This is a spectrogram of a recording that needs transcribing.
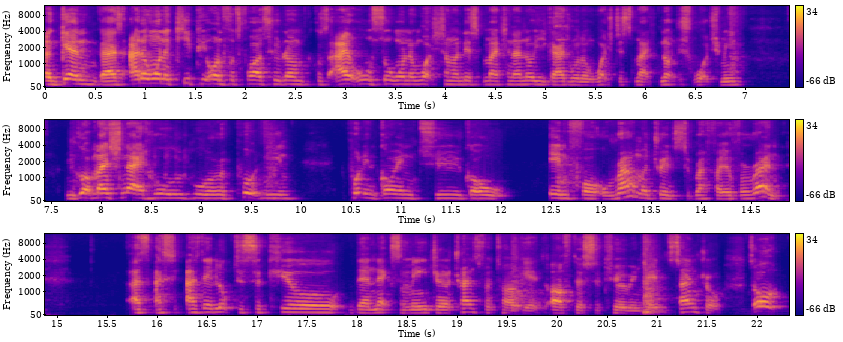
again, guys, I don't want to keep you on for far too long because I also want to watch some of this match, and I know you guys want to watch this match, not just watch me. You've got Manchester United who who are reportedly, reportedly going to go in for Real Madrid's Rafael Varane as, as, as they look to secure their next major transfer target after securing Jadon Sancho. So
